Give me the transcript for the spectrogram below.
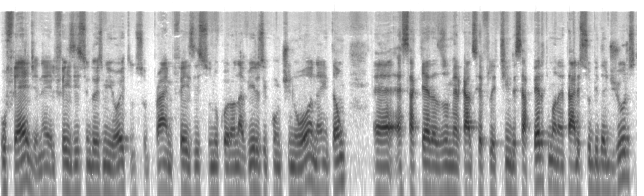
o Fed, né? Ele fez isso em 2008 no subprime, fez isso no coronavírus e continuou, né? Então é, essa queda dos mercados refletindo esse aperto monetário e subida de juros,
